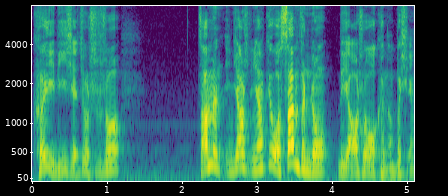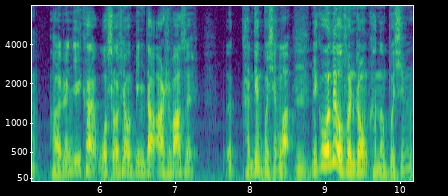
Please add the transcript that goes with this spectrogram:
可以理解，就是说，咱们你要是你要给我三分钟，李敖说我可能不行啊。人家一看我，首先我比你大二十八岁，呃，肯定不行了。你给我六分钟可能不行。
